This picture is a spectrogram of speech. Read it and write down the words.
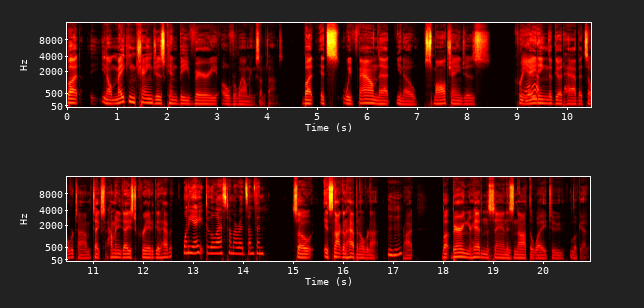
But you know making changes can be very overwhelming sometimes but it's we've found that you know small changes creating the good habits over time takes how many days to create a good habit 28 to the last time I read something. so it's not going to happen overnight Mm-hmm. right but burying your head in the sand is not the way to look at it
